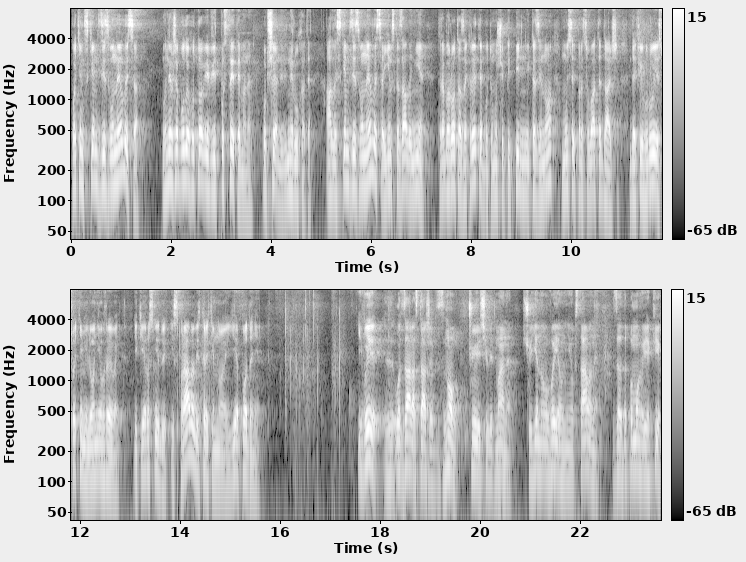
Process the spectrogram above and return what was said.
потім з кимсь зізвонилися. Вони вже були готові відпустити мене, взагалі не рухати. Але з ким зізвонилися, їм сказали, ні, треба рота закрити, бо тому що підпільні казино мусять працювати далі, де фігурує сотні мільйонів гривень, які розслідують. І справи відкриті мною є подані. І ви, е, от зараз, навіть знов чуючи від мене, що є нововиявлені обставини, за допомогою яких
